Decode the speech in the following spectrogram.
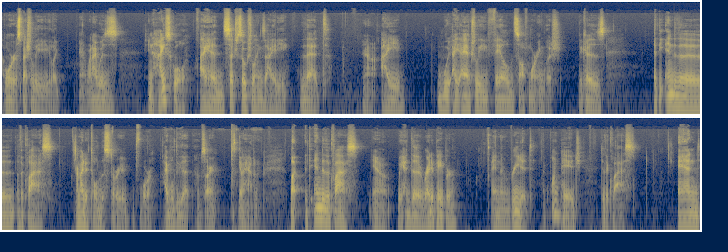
or especially like you know, when I was in high school, I had such social anxiety that you know, I I, actually failed sophomore English because at the end of the of the class, I might have told this story before. I will do that. I'm sorry. It's going to happen. But at the end of the class, you know, we had to write a paper and then read it, like one page, to the class. And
